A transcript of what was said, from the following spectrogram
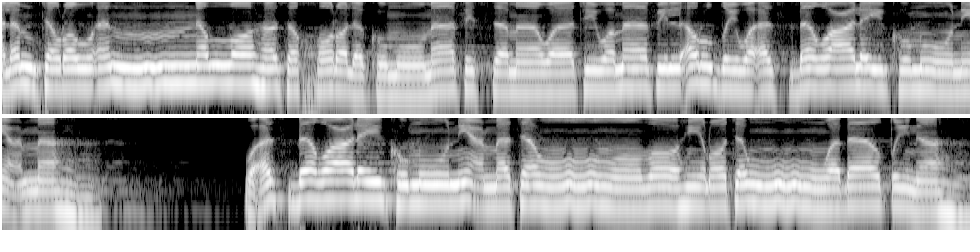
الم تروا ان الله سخر لكم ما في السماوات وما في الأرض واسبغ عليكم نعمه واسبغ عليكم نعمه ظاهره وباطنه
